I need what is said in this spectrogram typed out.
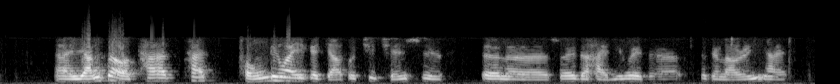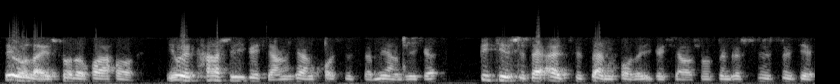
呃杨照，他他从另外一个角度去诠释呃了所谓的海明威的这个老人与海，对我来说的话哈，因为他是一个想象或是怎么样的一个，毕竟是在二次战后的一个小说，整个世世界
